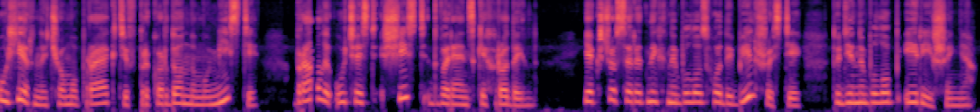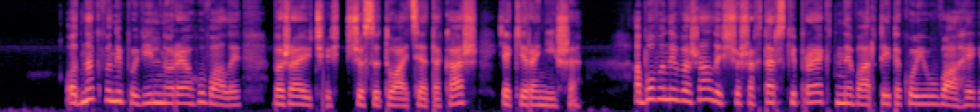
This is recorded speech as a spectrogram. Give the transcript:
У гірничому проекті в прикордонному місті брали участь шість дворянських родин. Якщо серед них не було згоди більшості, тоді не було б і рішення. Однак вони повільно реагували, вважаючи, що ситуація така ж, як і раніше. Або вони вважали, що шахтарський проект не вартий такої уваги.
